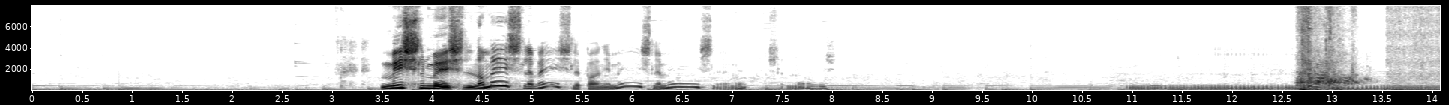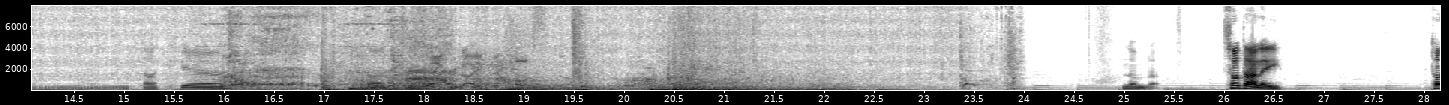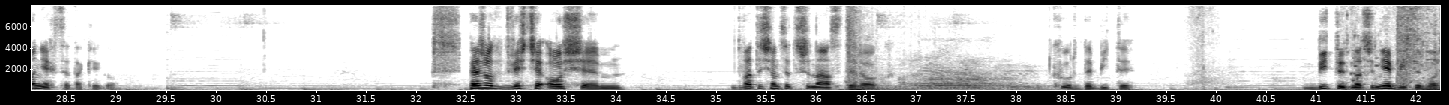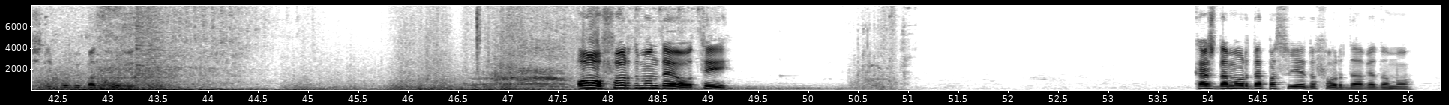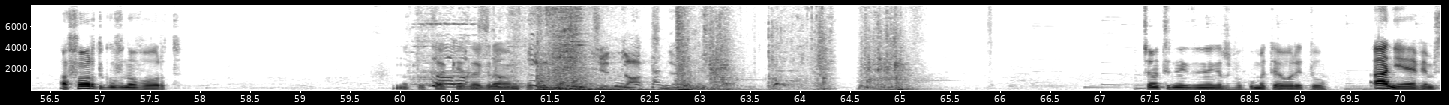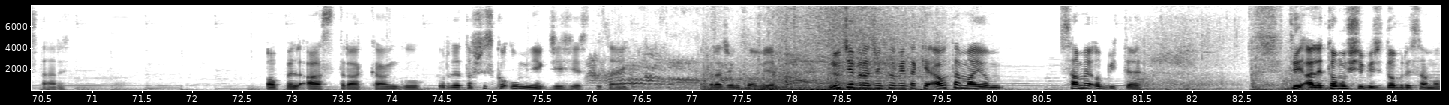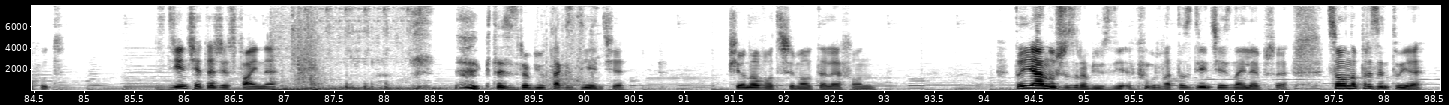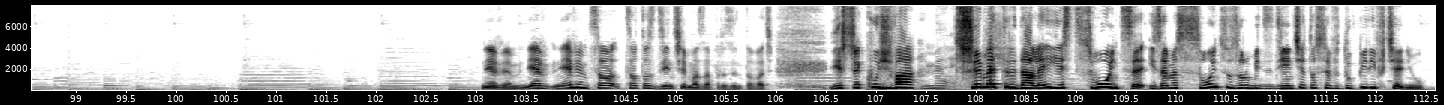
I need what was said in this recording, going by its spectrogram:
Myśl, myśl. No myślę, myślę, panie. Myślę, myślę, myślę, myślę. Mm. Takie. Takie. Dobra. Co dalej? To nie chcę takiego. Peugeot 208. 2013 rok. Kurde, bity. Bity, znaczy nie bity właśnie, po wypadkowie. O, Ford Mondeo, ty. Każda morda pasuje do Forda, wiadomo. A Ford gówno Ford. No to takie zagram, to. Czemu ty nigdy nie grasz wokół meteorytu? A nie wiem, stary. Opel Astra, Kangu. Kurde, to wszystko u mnie gdzieś jest tutaj. W Radzionkowie. Ludzie w Radzionkowie takie auta mają same obite. Ty, ale to musi być dobry samochód. Zdjęcie też jest fajne. Ktoś zrobił tak zdjęcie. Pionowo trzymał telefon. To Janusz zrobił zdjęcie. Kurwa, to zdjęcie jest najlepsze. Co ono prezentuje? Nie wiem, nie, nie wiem co, co to zdjęcie ma zaprezentować. Jeszcze kuźwa, Myśl. 3 metry dalej jest słońce i zamiast słońcu zrobić zdjęcie, to se wdupili w cieniu.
